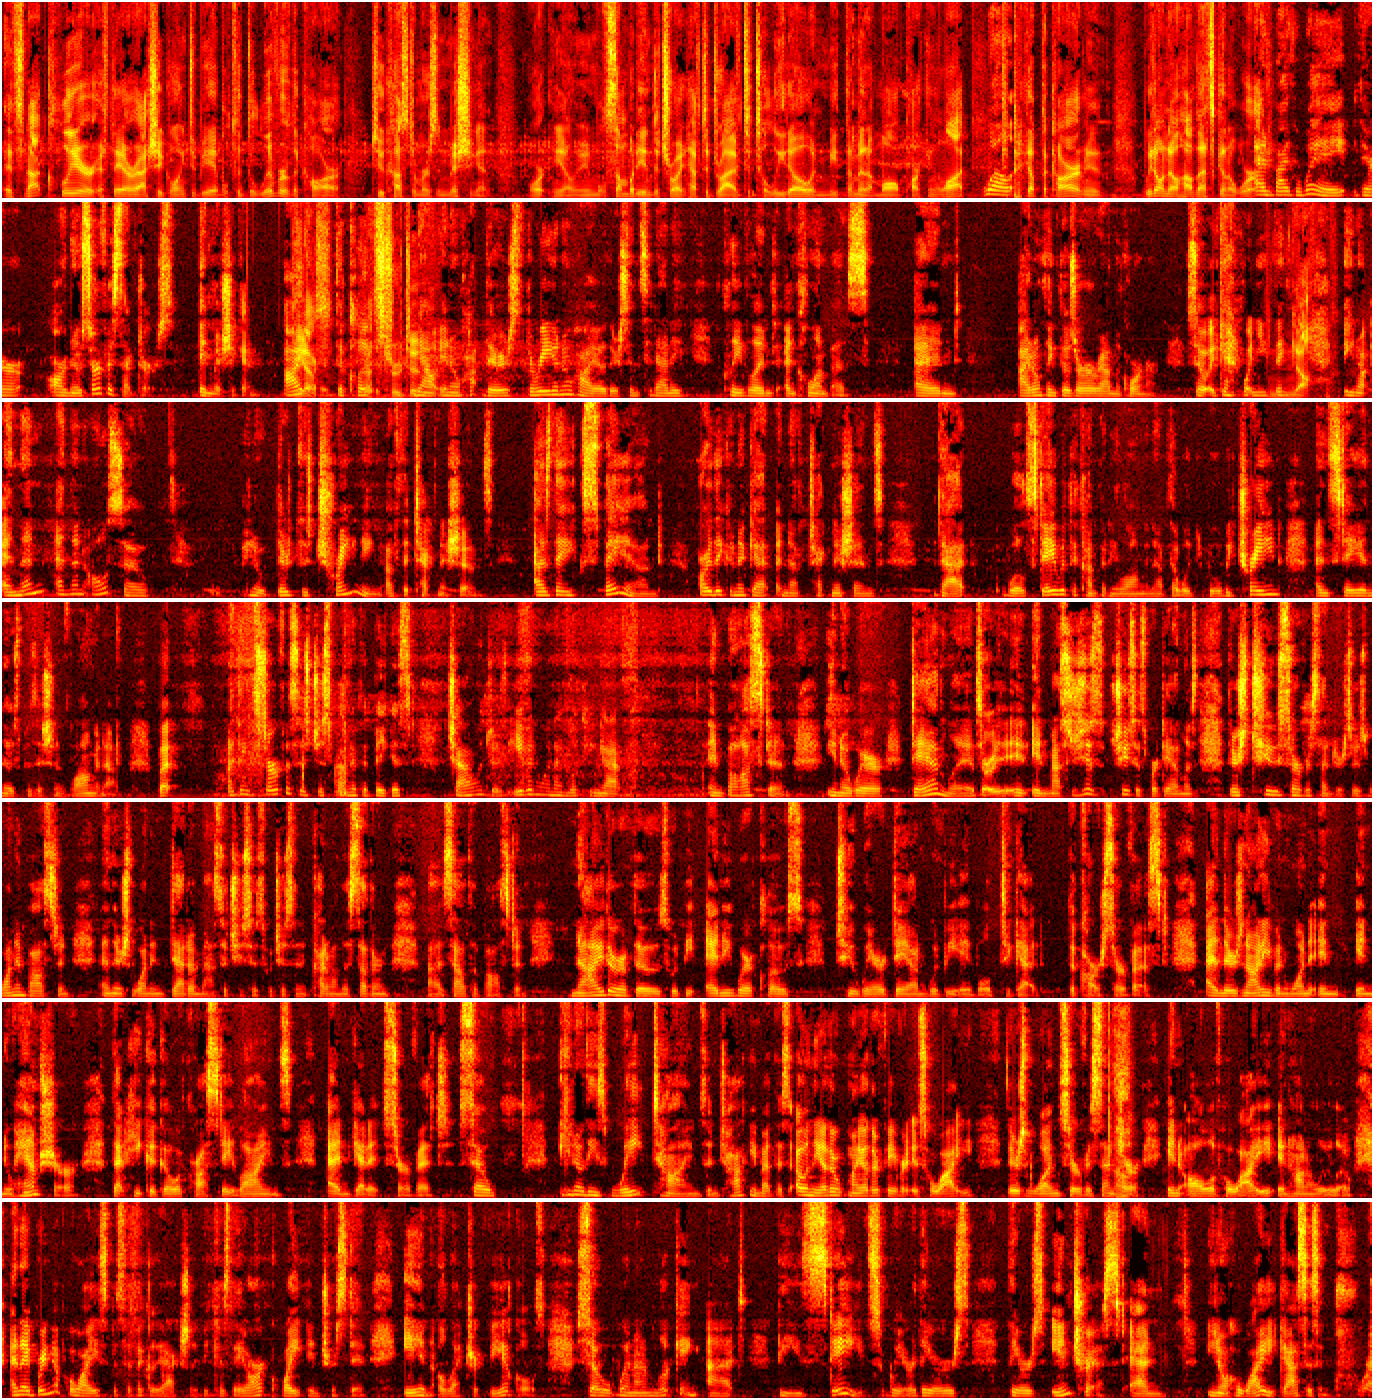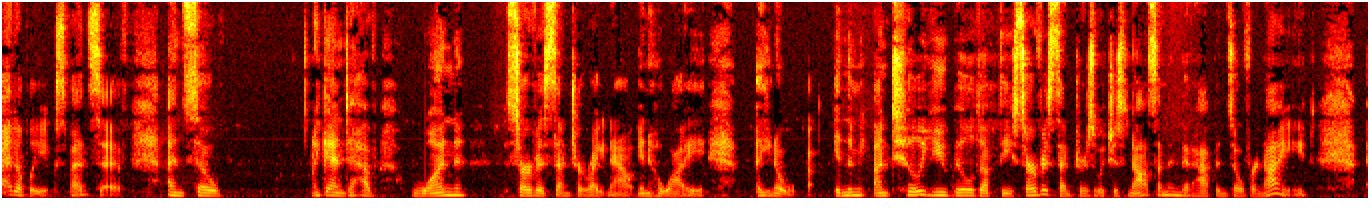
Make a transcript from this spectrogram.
it's not clear if they are actually going to be able to deliver the car to customers in Michigan or you know, I mean, will somebody in Detroit have to drive to Toledo and meet them in a mall parking lot well, to pick up the car? I mean, we don't know how that's going to work. And by the way, there are no service centers in Michigan either. Yes, the cl- that's true too. Now, in Ohio, there's three in Ohio. There's Cincinnati, Cleveland, and Columbus, and I don't think those are around the corner. So again, when you think, no. you know, and then and then also, you know, there's the training of the technicians as they expand are they going to get enough technicians that will stay with the company long enough that will, will be trained and stay in those positions long enough? But i think service is just one of the biggest challenges. Even when i'm looking at in Boston, you know, where Dan lives, or in, in, Massachusetts, where Dan lives, there's two service centers. There's one in Boston, and there's one in Dedham, Massachusetts, which is in, kind of on the southern uh, south of Boston. Neither of those would be anywhere close to where Dan would be able to get the car serviced. And there's not even one in, in New Hampshire that he could go across state lines and get it serviced. So you know these wait times and talking about this. Oh and the other my other favorite is hawaii. There's one service ah. center oh. in all of hawaii in honolulu. And i bring up hawaii specifically actually because they are quite interested in electric vehicles. So when i'm looking at these states where there's there's interest and you know hawaii gas is incredibly expensive. And so again to have one service center right now in Hawaii you know in the until you build up these service centers which is not something that happens overnight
